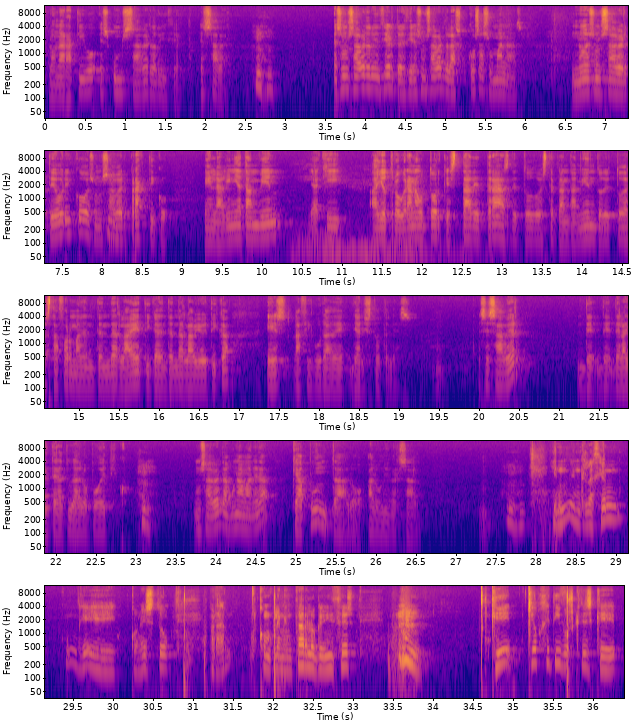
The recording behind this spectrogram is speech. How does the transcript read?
lo narrativo, es un saber de lo incierto, es saber. Es un saber de lo incierto, es decir, es un saber de las cosas humanas. No es un saber teórico, es un saber práctico. En la línea también, y aquí hay otro gran autor que está detrás de todo este planteamiento, de toda esta forma de entender la ética, de entender la bioética, es la figura de, Aristóteles. Ese saber de, la literatura, de lo poético un saber de alguna manera que apunta a lo, universal. Y en, relación eh, con esto, para complementar lo que dices, ¿qué, objetivos crees que,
